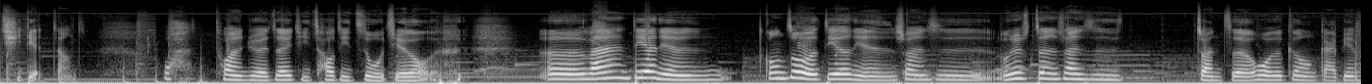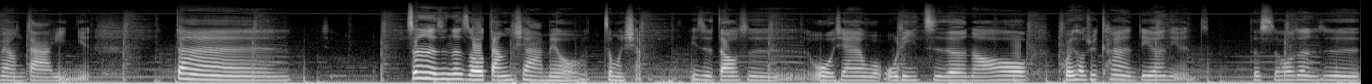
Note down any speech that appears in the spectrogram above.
起点这样子。哇，突然觉得这一集超级自我揭露了。呃，反正第二年工作的第二年算是，我觉得真的算是。转折或者是各种改变非常大的一年，但真的是那时候当下没有这么想，一直到是我现在我我离职了，然后回头去看第二年的时候，真的是，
